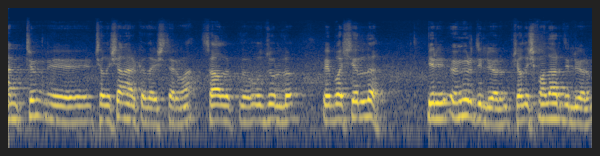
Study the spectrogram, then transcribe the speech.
Ben tüm e, çalışan arkadaşlarıma sağlıklı, huzurlu ve başarılı bir ömür diliyorum, çalışmalar diliyorum.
